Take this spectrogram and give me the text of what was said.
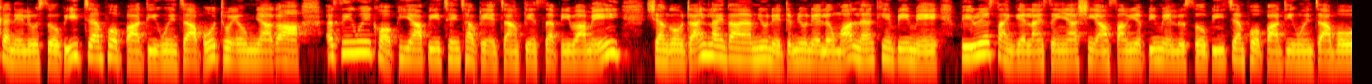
ခံတယ်လို့ဆိုပြီးကြံဖို့ပါတီဝင်ကြဖို့ထွေအောင်များကအစည်းအဝေးခေါ်ဖိအားပေးချင်းချောက်တဲ့အကြောင်းတင်ဆက်ပေးပါမယ်ရန်ကုန်တိုင်းလိုင်သားရမြို့နယ်တမြို့နယ်လုံးမှာလန်ခင်ပေးမယ်ဘေးရဲဆိုင်ကယ်လိုင်စင်ရရှိအောင်ဆောင်ရွက်ပြီးမယ်လို့ဆိုပြီးကြံဖို့ပါတီဝင်ကြဖို့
